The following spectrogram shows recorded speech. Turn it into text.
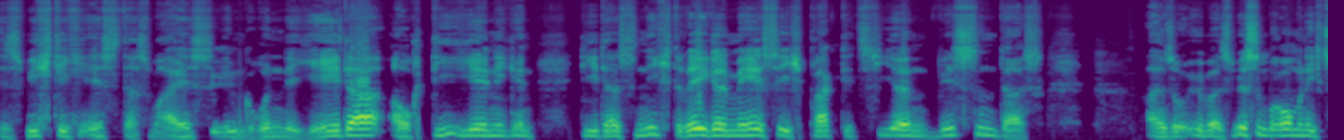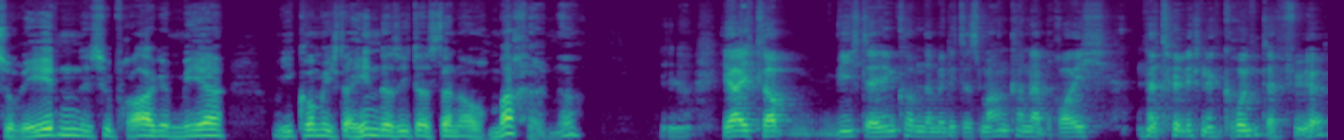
es wichtig ist, das weiß mhm. im Grunde jeder, auch diejenigen, die das nicht regelmäßig praktizieren, wissen das. Also über das Wissen brauchen wir nicht zu reden, ist die Frage mehr, wie komme ich dahin, dass ich das dann auch mache. Ne? Ja. ja, ich glaube, wie ich da hinkomme, damit ich das machen kann, da brauche ich natürlich einen Grund dafür.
